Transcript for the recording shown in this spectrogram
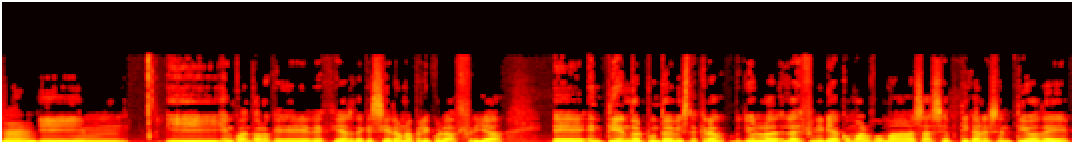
Mm. Y, y en cuanto a lo que decías de que si era una película fría, eh, entiendo el punto de vista. Creo, yo lo- la definiría como algo más aséptica en el sentido de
